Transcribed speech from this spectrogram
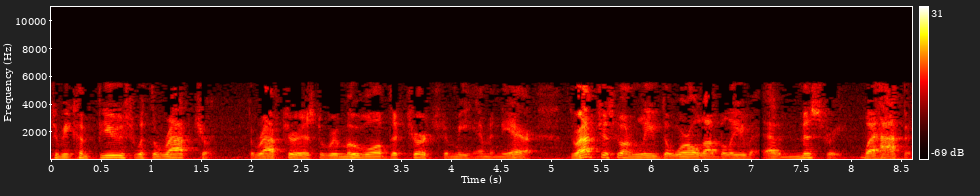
to be confused with the rapture. The rapture is the removal of the church to meet him in the air. The rapture is going to leave the world, I believe, at a mystery. What happened?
